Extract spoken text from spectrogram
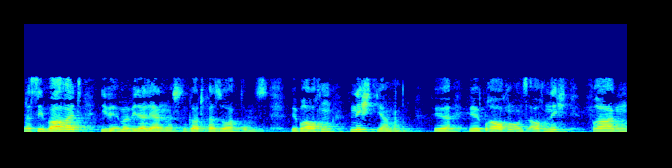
Das ist die Wahrheit, die wir immer wieder lernen müssen. Gott versorgt uns. Wir brauchen nicht jammern. Wir, wir brauchen uns auch nicht fragen,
